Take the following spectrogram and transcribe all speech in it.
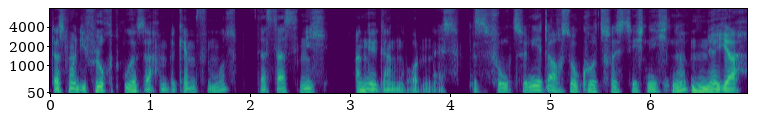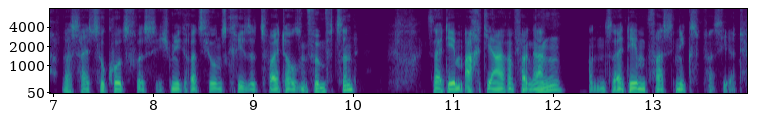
dass man die Fluchtursachen bekämpfen muss, dass das nicht angegangen worden ist. Es funktioniert auch so kurzfristig nicht, ne? Naja, was heißt so kurzfristig? Migrationskrise 2015, seitdem acht Jahre vergangen und seitdem fast nichts passiert.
